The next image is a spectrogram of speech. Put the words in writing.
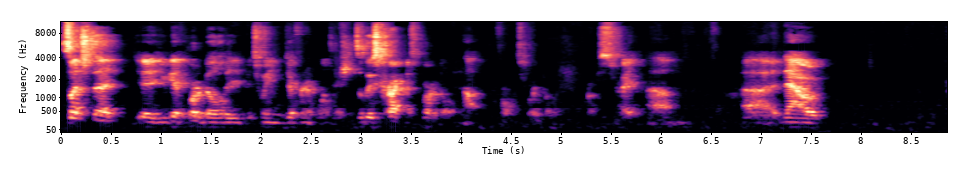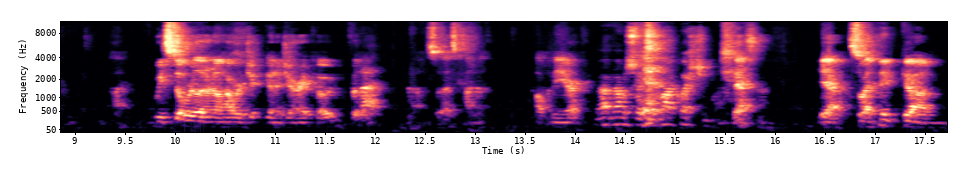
such that uh, you get portability between different implementations, at least correctness portability, not performance portability, of course, right? Um, uh, now, we still really don't know how we're going to generate code for that, so that's kind of up in the air. That, that was my question. Was. Yeah. Yeah, so I think um,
